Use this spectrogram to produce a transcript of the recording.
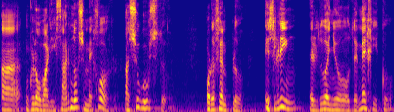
a globalizarnos mejor, a su gusto. Por ejemplo, Slim, el dueño de México,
